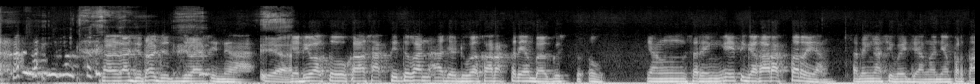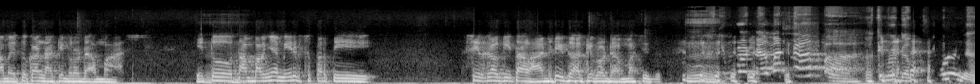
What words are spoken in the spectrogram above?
nah, lanjut lanjut jelasin ya Iya. jadi waktu kerasakti itu kan ada dua karakter yang bagus tuh oh, yang sering eh tiga karakter yang sering ngasih wejangan yang pertama itu kan Hakim Roda Emas itu tampangnya mirip seperti circle kita lah ada itu Hakim Roda Emas itu Hmm. Damat apa? Hakim udah mana?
